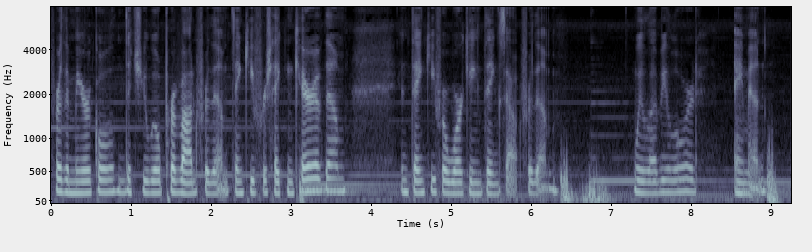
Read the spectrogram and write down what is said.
for the miracle that you will provide for them. Thank you for taking care of them, and thank you for working things out for them. We love you, Lord. Amen.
